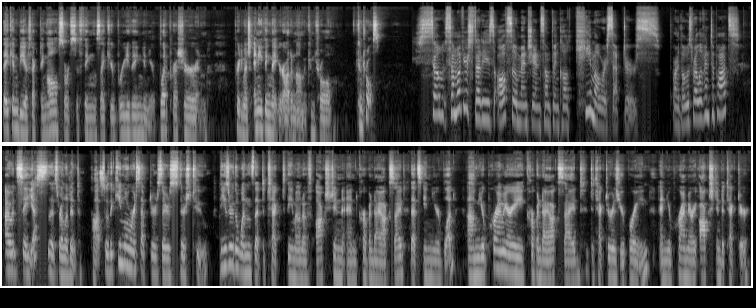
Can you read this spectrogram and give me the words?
they can be affecting all sorts of things like your breathing and your blood pressure and pretty much anything that your autonomic control controls. So some of your studies also mention something called chemoreceptors. Are those relevant to POTS? I would say yes, that's relevant to POTS. So the chemoreceptors, there's there's two. These are the ones that detect the amount of oxygen and carbon dioxide that's in your blood. Um, your primary carbon dioxide detector is your brain, and your primary oxygen detector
